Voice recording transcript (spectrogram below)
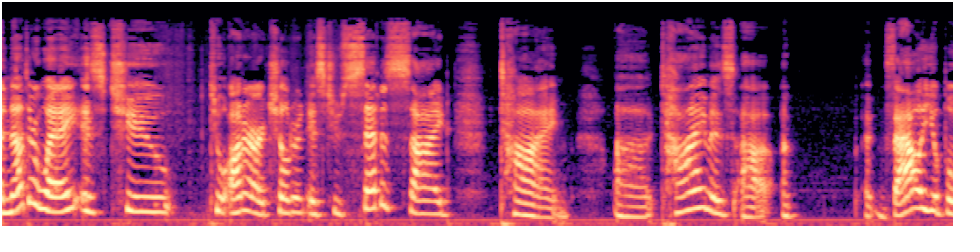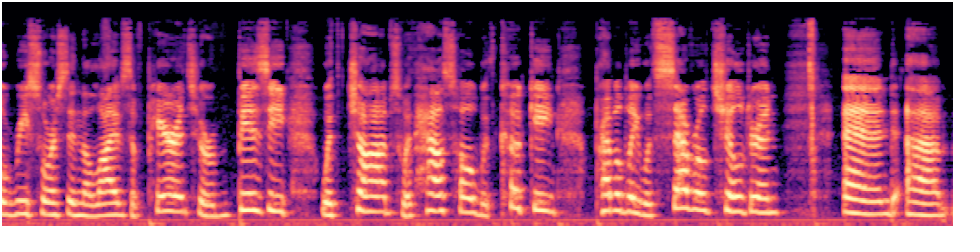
Another way is to to honor our children is to set aside time. Uh, time is uh, a, a valuable resource in the lives of parents who are busy with jobs, with household, with cooking, probably with several children, and um,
